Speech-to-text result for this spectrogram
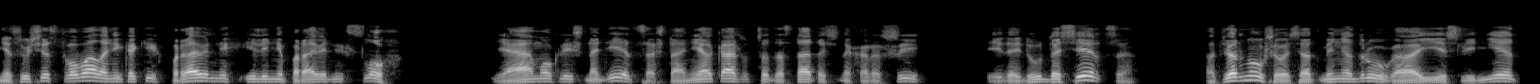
Не существовало никаких правильных или неправильных слов. Я мог лишь надеяться, что они окажутся достаточно хороши и дойдут до сердца, отвернувшегося от меня друга, а если нет...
